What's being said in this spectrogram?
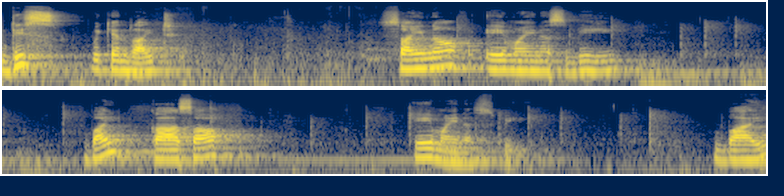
this we can write sine of a minus b by cos of a minus b by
